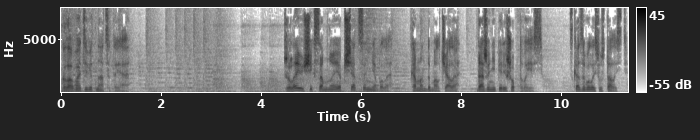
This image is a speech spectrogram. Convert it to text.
Глава 19 Желающих со мной общаться не было. Команда молчала, даже не перешептываясь. Сказывалась усталость.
